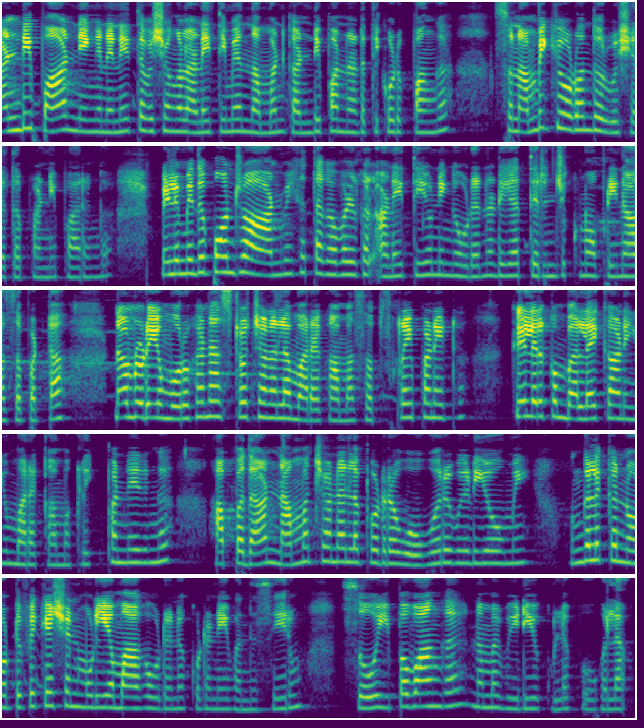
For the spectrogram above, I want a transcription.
கண்டிப்பாக நீங்கள் நினைத்த விஷயங்கள் அனைத்தையுமே அந்த அம்மன் கண்டிப்பாக நடத்தி கொடுப்பாங்க. ஸோ நம்பிக்கையோடு வந்து ஒரு விஷயத்தை பண்ணி பாருங்கள் மேலும் இது போன்ற ஆன்மீக தகவல்கள் அனைத்தையும் நீங்கள் உடனடியாக தெரிஞ்சுக்கணும் அப்படின்னு ஆசைப்பட்டால் நம்மளுடைய முருகன் ஆஸ்ட்ரோ சேனலை மறக்காமல் சப்ஸ்கிரைப் பண்ணிவிட்டு கீழே இருக்கும் பெல்லைக்கானையும் மறக்காமல் கிளிக் பண்ணிடுங்க. அப்போ தான் நம்ம சேனலில் போடுற ஒவ்வொரு வீடியோவுமே உங்களுக்கு நோட்டிஃபிகேஷன் மூலியமாக உடனுக்குடனே வந்து சேரும். ஸோ இப்போ வாங்க நம்ம வீடியோக்குள்ளே போகலாம்.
